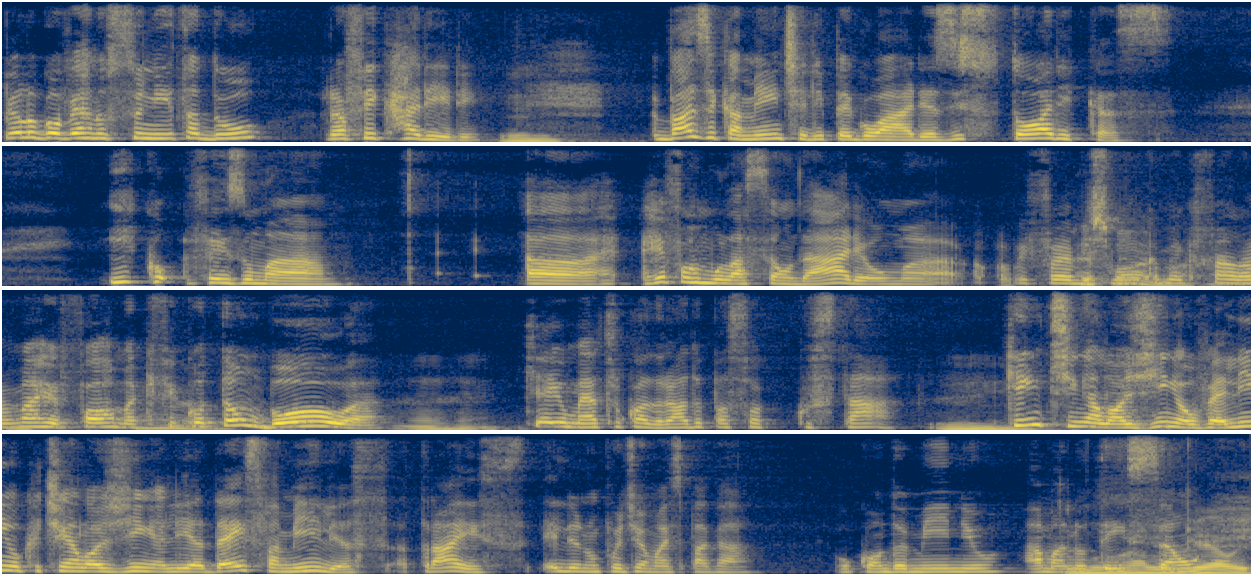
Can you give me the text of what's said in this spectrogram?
pelo governo sunita do Rafik Hariri. Basicamente, ele pegou áreas históricas e fez uma ah, reformulação da área, uma refurbishment, como é que fala? Uma reforma que ficou tão boa que aí o metro quadrado passou a custar. Quem tinha lojinha, o velhinho que tinha lojinha ali há 10 famílias atrás, ele não podia mais pagar. O condomínio, a manutenção. aluguel.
